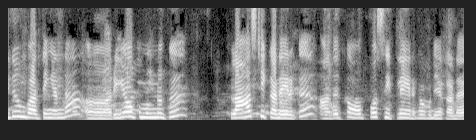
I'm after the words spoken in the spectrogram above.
இதுவும் பார்த்தீங்கன்னா ரியோவுக்கு ரியோக்கு முன்னுக்கு பிளாஸ்டிக் கடை இருக்கு. அதுக்கு ஆப்போசிட்லேயே இருக்கக்கூடிய கடை.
